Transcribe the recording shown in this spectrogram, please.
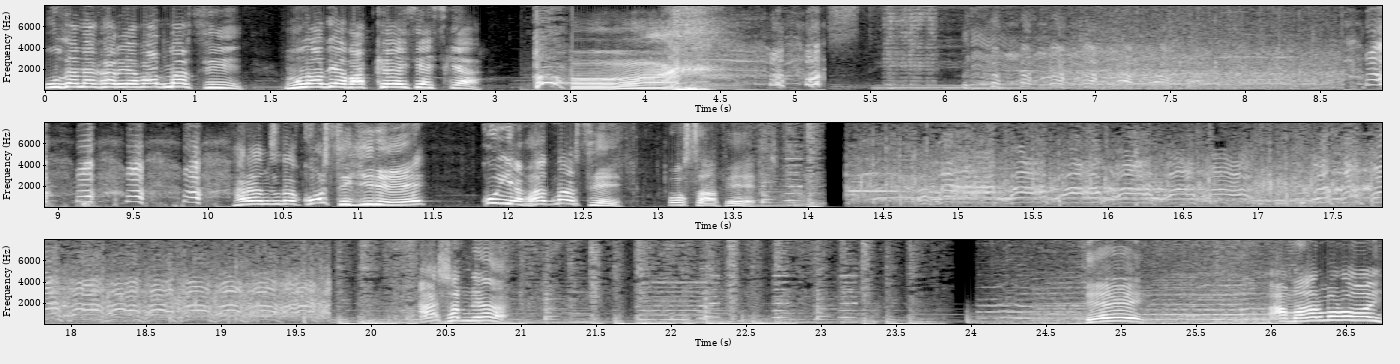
উজানা খারিয়া ভাত মারছি। মুলা দিয়া ভাত খেয়ে আইছি আজকে। হারামজাদা করছে কি রে? কুইয়া ভাত মারছে। পোসা ফেট সামনে এই আমার মনে হয়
